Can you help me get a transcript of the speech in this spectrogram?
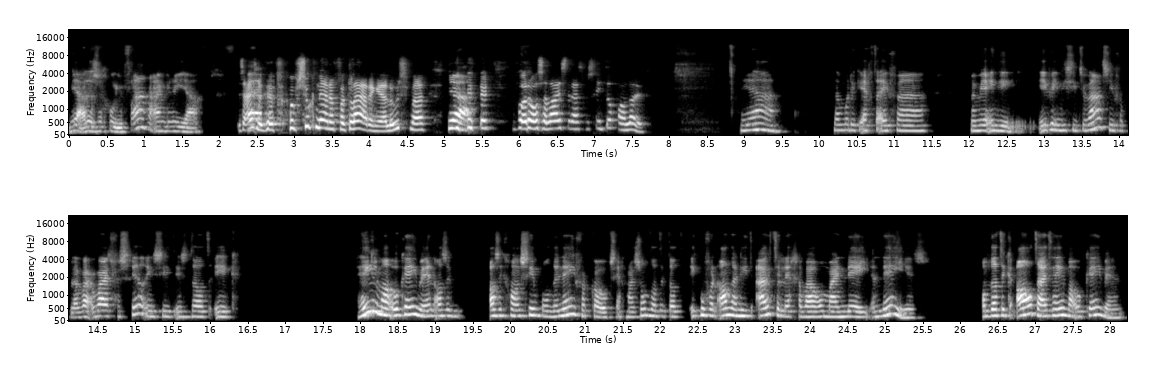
ja, dat is een goede vraag, Angria. Dus eigenlijk op zoek naar een verklaring, hè, Loes? Maar ja. voor onze luisteraars misschien toch wel leuk. Ja, dan moet ik echt even me weer in die, even in die situatie verplaatsen. Waar, waar het verschil in zit, is dat ik helemaal oké ben als ik, als ik gewoon simpel de nee verkoop, zeg maar. Zonder dat ik dat... Ik hoef een ander niet uit te leggen waarom mijn nee een nee is. Omdat ik altijd helemaal oké ben.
